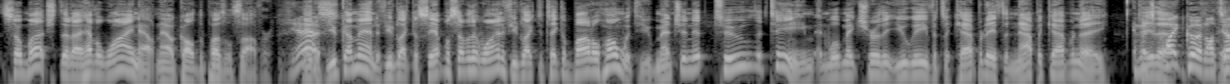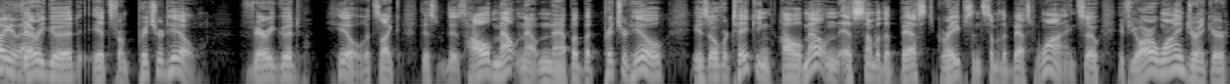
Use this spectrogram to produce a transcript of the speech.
so much that I have a wine out now called the Puzzle Solver. Yes. And if you come in, if you'd like to sample some of that wine, if you'd like to take a bottle home with you, mention it to the team, and we'll make sure that you leave. It's a Cabernet, it's a Napa Cabernet. And Tell it's that. quite good, I'll tell It's you that. Very good. It's from Pritchard Hill. Very good hill. It's like this this Howell Mountain out in Napa, but Pritchard Hill is overtaking Howell Mountain as some of the best grapes and some of the best wine. So if you are a wine drinker,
